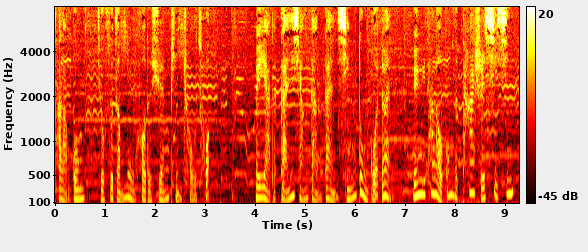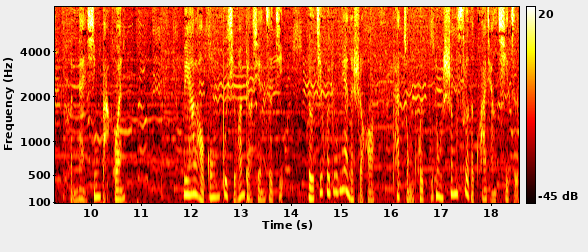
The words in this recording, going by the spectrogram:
她老公就负责幕后的选品筹措。薇娅的敢想敢干、行动果断，源于她老公的踏实细心。和耐心把关。薇娅老公不喜欢表现自己，有机会露面的时候，他总会不动声色的夸奖妻子，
